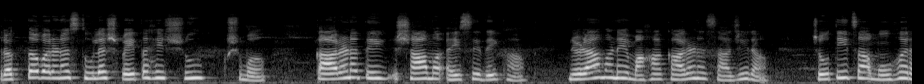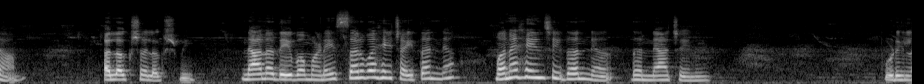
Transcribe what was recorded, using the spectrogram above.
रक्तवर्ण स्थूल श्वेत हे सूक्ष्म कारण ते श्याम ऐसे देखा. निळा म्हणे महाकारण साजिरा. ज्योतीचा मोहराम अलक्ष लक्ष्मी. ज्ञानदेव म्हणे सर्व हे चैतन्य मन हेंची धन्य धन्याचेने. पुढील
